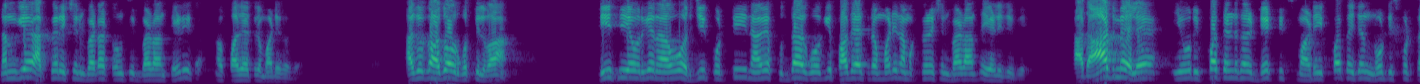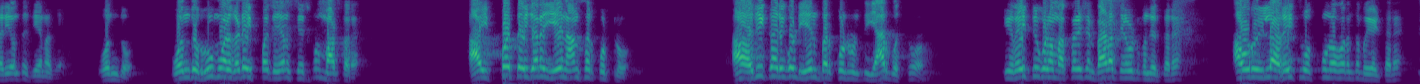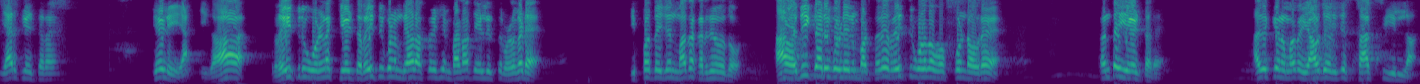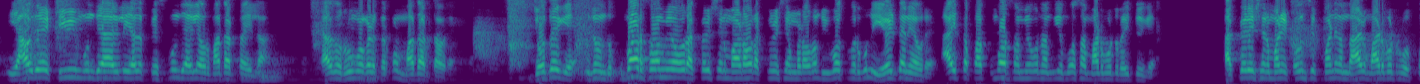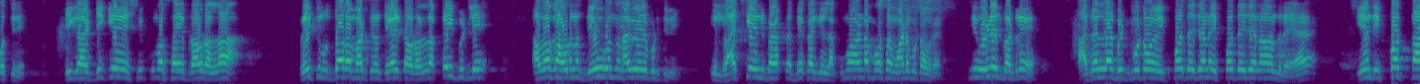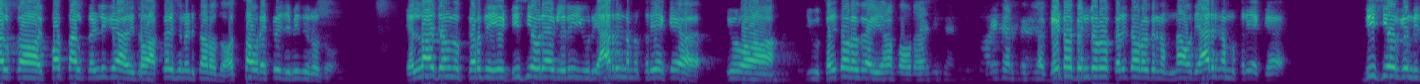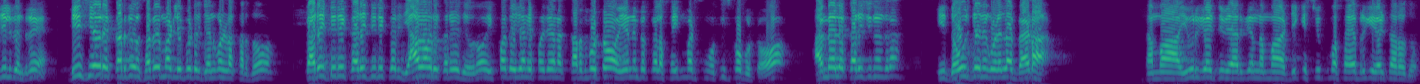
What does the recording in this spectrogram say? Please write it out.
ನಮ್ಗೆ ಅಕ್ವೇರೇಷನ್ ಬೇಡ ಟೌನ್ಶಿಪ್ ಬೇಡ ಅಂತ ಹೇಳಿ ನಾವು ಪಾದಯಾತ್ರೆ ಮಾಡಿರೋದು. ಅದಕ್ಕೆ ಅದು ಅವ್ರಿಗೆ ಗೊತ್ತಿಲ್ವಾ? ಡಿ ಸಿ ಅವ್ರಿಗೆ ನಾವು ಅರ್ಜಿ ಕೊಟ್ಟು ನಾವೇ ಖುದ್ದಾಗಿ ಹೋಗಿ ಪಾದಯಾತ್ರೆ ಮಾಡಿ ನಮ್ಮ ಅಕ್ವೇರೇಷನ್ ಬೇಡ ಅಂತ ಹೇಳಿದೀವಿ. ಅದಾದ್ಮೇಲೆ ಇವ್ರು ಇಪ್ಪತ್ತೆಂಟು ತಾರೀಕು ಡೇಟ್ ಫಿಕ್ಸ್ ಮಾಡಿ ಇಪ್ಪತ್ತೈದು ಜನ ನೋಟಿಸ್ ಕೊಟ್ಟು ಕರೆಯುವಂಥದ್ದು ಏನದೆ? ಒಂದು. ಒಂದು ರೂಮ್ ಒಳಗಡೆ ಇಪ್ಪತ್ತೈದು ಜನ ಸೇರ್ಸ್ಕೊಂಡು ಮಾಡ್ತಾರೆ. ಆ ಇಪ್ಪತ್ತೈದು ಜನ ಏನ್ ಆನ್ಸರ್ ಕೊಟ್ರು? ಆ ಅಧಿಕಾರಿಗಳು ಏನ್ ಬರ್ಕೊಂಡ್ರು ಅಂತ ಯಾರು ಗೊತ್ತು? ಈ ರೈತರುಗಳು ನಮ್ಮ ಅಕ್ವೇರೇಷನ್ ಬೇಡ ಅಂತ ಹೇಳ್ಬಿಟ್ಟು ಬಂದಿರ್ತಾರೆ. ಅವರು ಇಲ್ಲ, ರೈತರು ಒಪ್ಕೊಂಡು ಹೋಗೋರು ಅಂತ ಹೇಳ್ತಾರೆ. ಯಾರು ಕೇಳ್ತಾರೆ? ಹೇಳಿ ಈಗ ರೈತರುಗಳನ್ನ ಕೇಳ್ತಾರೆ. ರೈತರುಗಳನ್ನ ಯಾರು ಆಪರೇಷನ್ ಬೇಡ ಅಂತ ಹೇಳಿರ್ತಾರೆ ಒಳಗಡೆ. ಇಪ್ಪತ್ತೈದು ಜನ ಮಾತ್ರ ಕರೆದಿರೋದು. ಆ ಅಧಿಕಾರಿಗಳು ಏನ್ ಮಾಡ್ತಾರೆ? ರೈತರುಗಳ ಒಪ್ಕೊಂಡವ್ರೆ ಅಂತ ಹೇಳ್ತಾರೆ. ಅದಕ್ಕೆ ನಮ್ಮ ಯಾವುದೇ ರೀತಿ ಸಾಕ್ಷಿ ಇಲ್ಲ. ಯಾವುದೇ ಟಿವಿ ಮುಂದೆ ಆಗ್ಲಿ, ಯಾವ್ದೋ ಪ್ರೆಸ್ ಮುಂದೆ ಆಗ್ಲಿ ಅವ್ರು ಮಾತಾಡ್ತಾ ಇಲ್ಲ. ಯಾವ್ದೋ ರೂಮ್ಗಳು ಕರ್ಕೊಂಡು ಮಾತಾಡ್ತಾವ್ರೆ. ಜೊತೆಗೆ ಇನ್ನೊಂದು ಕುಮಾರಸ್ವಾಮಿ ಅವರು ಅಕ್ವೇಷನ್ ಮಾಡೋರು ಅಕ್ವೇಷನ್ ಮಾಡೋರು ಅಂತ ಇವತ್ವರೆಗೂ ಹೇಳ್ತಾನೆ ಅವ್ರೆ. ಆಯ್ತಪ್ಪ, ಕುಮಾರಸ್ವಾಮಿ ಅವರು ನಮಗೆ ಮೋಸ ಮಾಡ್ಬಿಟ್ರು ರೈತರಿಗೆ. ಅಕ್ವೇಷನ್ ಮಾಡಿ ಟೌನ್ಶಿಪ್ ಮಾಡಿ, ನಾನು ಹಾಳು ಮಾಡ್ಬಿಟ್ರು ಒಪ್ಕೋತೀನಿ. ಈಗ ಡಿ ಕೆ ಶಿವಕುಮಾರ್ ಸಾಹೇಬ್ ಅವರಲ್ಲ ರೈತರು ಉದ್ಧಾರ ಮಾಡ್ತೀನಿ ಅಂತ ಹೇಳ್ತಾವ್ರಲ್ಲ, ಕೈ ಬಿಡ್ಲಿ. ಅವಾಗ ಅವ್ರನ್ನ ದೇವ್ರು ಅಂತ ನಾವೇ ಹೇಳ್ಬಿಡ್ತೀವಿ. ಇಲ್ಲಿ ರಾಜಕೀಯ ಬೇಕಾಗಿಲ್ಲ, ಕುಮಾರಣ್ಣ ಮೋಸ ಮಾಡ್ಬಿಟ್ಟವ್ರೆ. ನೀವು ಒಳ್ಳೇದ್ ಮಾಡ್ರಿ. ಅದೆಲ್ಲ ಬಿಟ್ಬಿಟ್ಟು ಇಪ್ಪತ್ತೈದು ಜನ ಇಪ್ಪತ್ತೈದು ಜನ ಅಂದ್ರೆ ಏನ್ ಇಪ್ಪತ್ನಾಲ್ಕ, ಇಪ್ಪತ್ನಾಲ್ಕು ಹಳ್ಳಿಗೆ ಇದು ಅಕ್ರೇಷನ್ ನಡೀತಾ ಇರೋದು, ಹತ್ತು ಸಾವಿರ ಎಕರೆ ಜಮೀನು ಇರೋದು. ಎಲ್ಲಾ ಜನ ಕರೆದಿ, ಡಿ ಸಿ ಅವರೇ ಆಗ್ಲಿ ಇವ್ರು ಯಾರು ನಮ್ಮ ಕರೆಯಕ್ಕೆ, ಇವ್ರು ಇವ್ರು ಕರಿತಾವ್ರಲ್ರಿ ಏನಪ್ಪ ಅವ್ರ. ಗ್ರೇಟರ್ ಬೆಂಗಳೂರು ಕರಿತಾವ್ರಲ್ರಿ ನಮ್ನ, ಅವ್ರು ಯಾರು ನಮ್ಮ ಕರಿಯಕ್ಕೆ? ಡಿ ಸಿ ಅವ್ರಿಗೆ ನಿಧಿಲ್ವೇನ್ರಿ ಡಿ ಸಿ ಅವ್ರಿಗೆ ಕರೆದು ಒಂದು ಸಭೆ ಮಾಡ್ಲಿ ಬಿಟ್ಟು ಜನಗಳನ್ನ ಕರೆದು? ಕರಿತೀರಿ ಕರಿತೀರಿ, ಕರಿ. ಯಾವಾಗ ಕರೆಯೋದು ಇವರು ಇಪ್ಪತ್ತೈದು ಜನ ಇಪ್ಪತ್ತು ಜನ ಕರೆದ್ಬಿಟ್ಟು ಏನ್ ಬೇಕಲ್ಲ ಸೈನ್ ಮಾಡಿಸಿ ಒತ್ತಿಸ್ಕೊಬಿಟ್ಟು, ಆಮೇಲೆ ಕರಿತೀನಿ ಅಂದ್ರ ಈ ದೌರ್ಜನ್ಯಗಳೆಲ್ಲ ಬೇಡ. ನಮ್ಮ ಇವ್ರಿಗೆ ಹೇಳ್ತೀವಿ, ಯಾರಿಗೆ? ನಮ್ಮ ಡಿ ಕೆ ಶಿವಕುಮಾರ್ ಸಾಹೇಬ್ರಿಗೆ ಹೇಳ್ತಾ ಇರೋದು.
